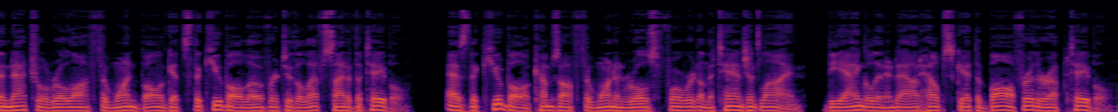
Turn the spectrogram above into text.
The natural roll off the 1 ball gets the cue ball over to the left side of the table. As the cue ball comes off the 1 and rolls forward on the tangent line, the angle in and out helps get the ball further up table.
